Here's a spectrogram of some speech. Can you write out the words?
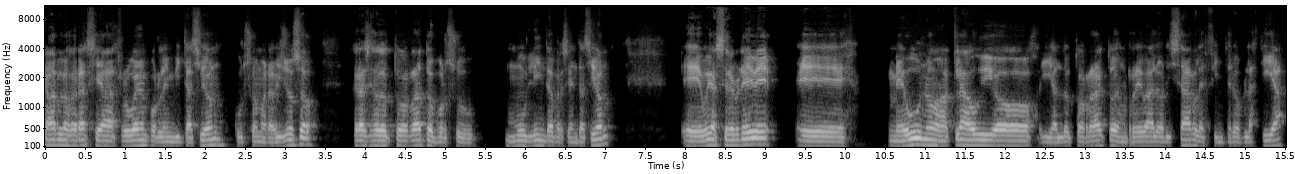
Carlos, gracias, Rubén, por la invitación. Curso maravilloso. Gracias, doctor Rato, por su muy linda presentación. Eh, voy a ser breve. Eh, me uno a Claudio y al doctor Rato en revalorizar la esfinteroplastía.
